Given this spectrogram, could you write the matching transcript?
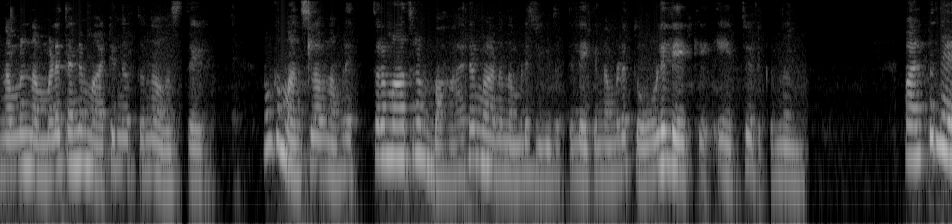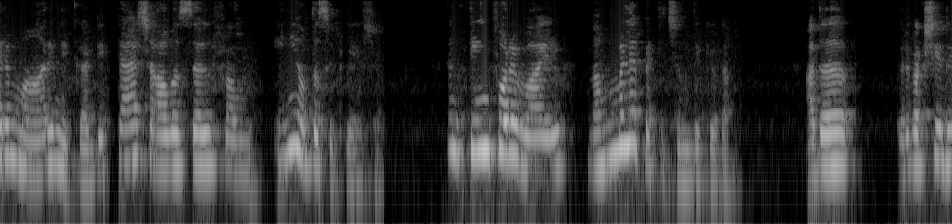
നമ്മൾ നമ്മളെ തന്നെ മാറ്റി നിർത്തുന്ന അവസ്ഥയിൽ നമുക്ക് മനസ്സിലാവും നമ്മൾ എത്രമാത്രം ഭാരമാണ് നമ്മുടെ ജീവിതത്തിലേക്ക് നമ്മുടെ തോളിലേക്ക് ഏറ്റെടുക്കുന്നതെന്ന്. അല്പനേരം മാറി നിൽക്കുക. Detach our self from any of the situation and think for a while നമ്മളെ പറ്റി ചിന്തിക്കുക. അത് ഒരു പക്ഷേ ഇത്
